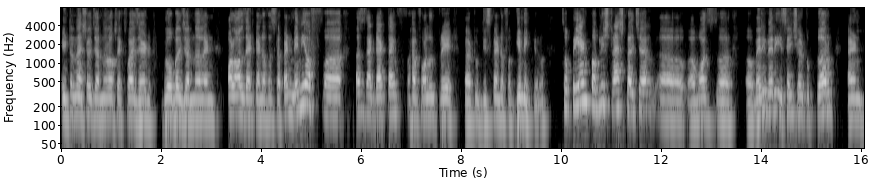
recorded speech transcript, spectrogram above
International Journal of XYZ, Global Journal, and all, all that kind of stuff. And many of uh, us at that time have fallen prey uh, to this kind of a gimmick, you know. So pay and publish trash culture uh, uh, was very, very essential to curb. And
